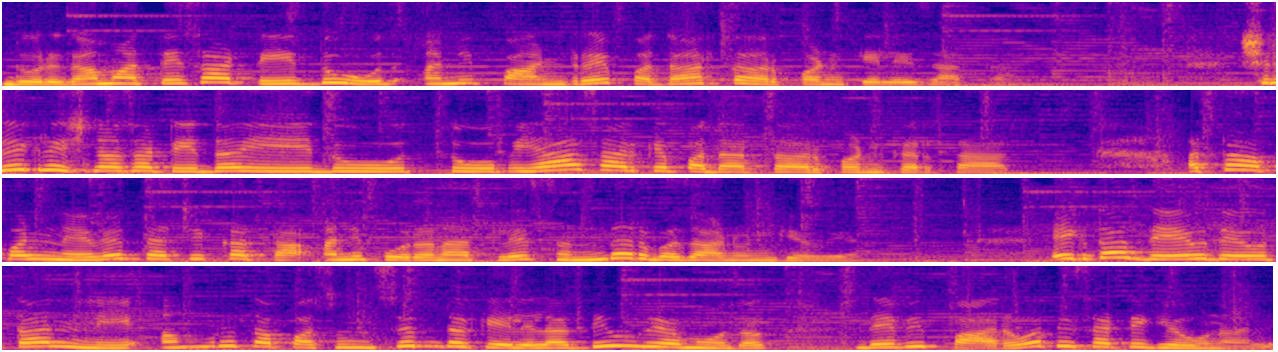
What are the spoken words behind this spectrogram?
दुर्गा मातेसाठी दूध आणि पांढरे पदार्थ अर्पण केले जातात. श्रीकृष्णासाठी दही दूध तूप यासारखे पदार्थ अर्पण करतात. आता आपण नैवेद्याची कथा आणि पुराणातले संदर्भ जाणून घेऊया. एकदा देवदेवतांनी अमृतापासून सिद्ध केलेला दिव्य मोदक देवी पार्वतीसाठी घेऊन आले.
